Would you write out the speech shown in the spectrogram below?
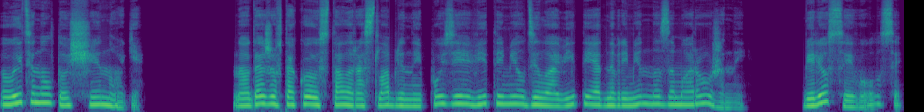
вытянул тощие ноги. Но даже в такой устало расслабленной позе вид имел деловитый и одновременно замороженный. Белёсые волосы,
